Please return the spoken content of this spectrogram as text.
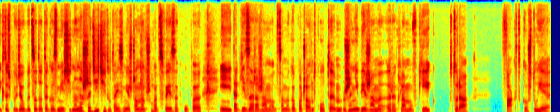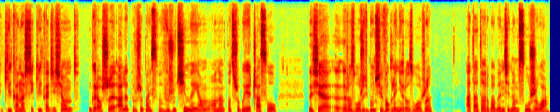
i ktoś powiedziałby, co do tego zmieścić. No nasze dzieci tutaj zmieszczą na przykład swoje zakupy i tak je zarażamy od samego początku tym, że nie bierzemy reklamówki, która fakt kosztuje kilkanaście, kilkadziesiąt groszy, ale proszę Państwa, wyrzucimy ją. Ona potrzebuje czasu, by się e, rozłożyć, bądź się w ogóle nie rozłoży, a ta torba będzie nam służyła.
